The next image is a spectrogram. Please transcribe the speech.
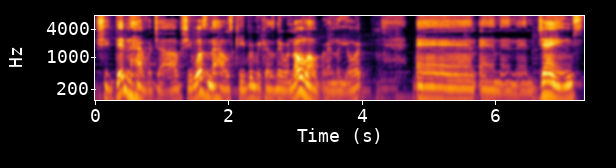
She didn't have a job. She wasn't a housekeeper because they were no longer in New York. And and and, and James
